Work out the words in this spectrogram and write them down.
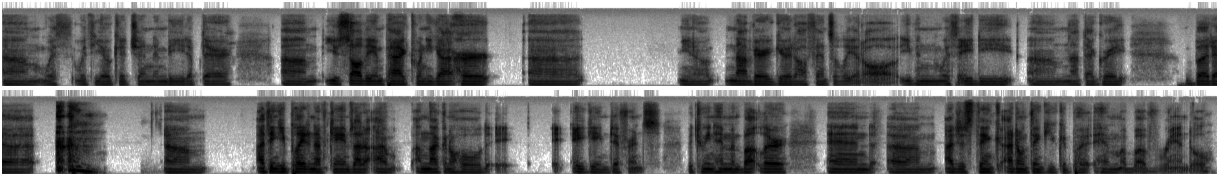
um, with with Jokic and Embiid up there. Um, you saw the impact when he got hurt. Uh, you know, not very good offensively at all. Even with AD, um, not that great. But uh, um, I think he played enough games. I, I I'm not going to hold a, a game difference between him and Butler and um, I just think I don't think you could put him above Randle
